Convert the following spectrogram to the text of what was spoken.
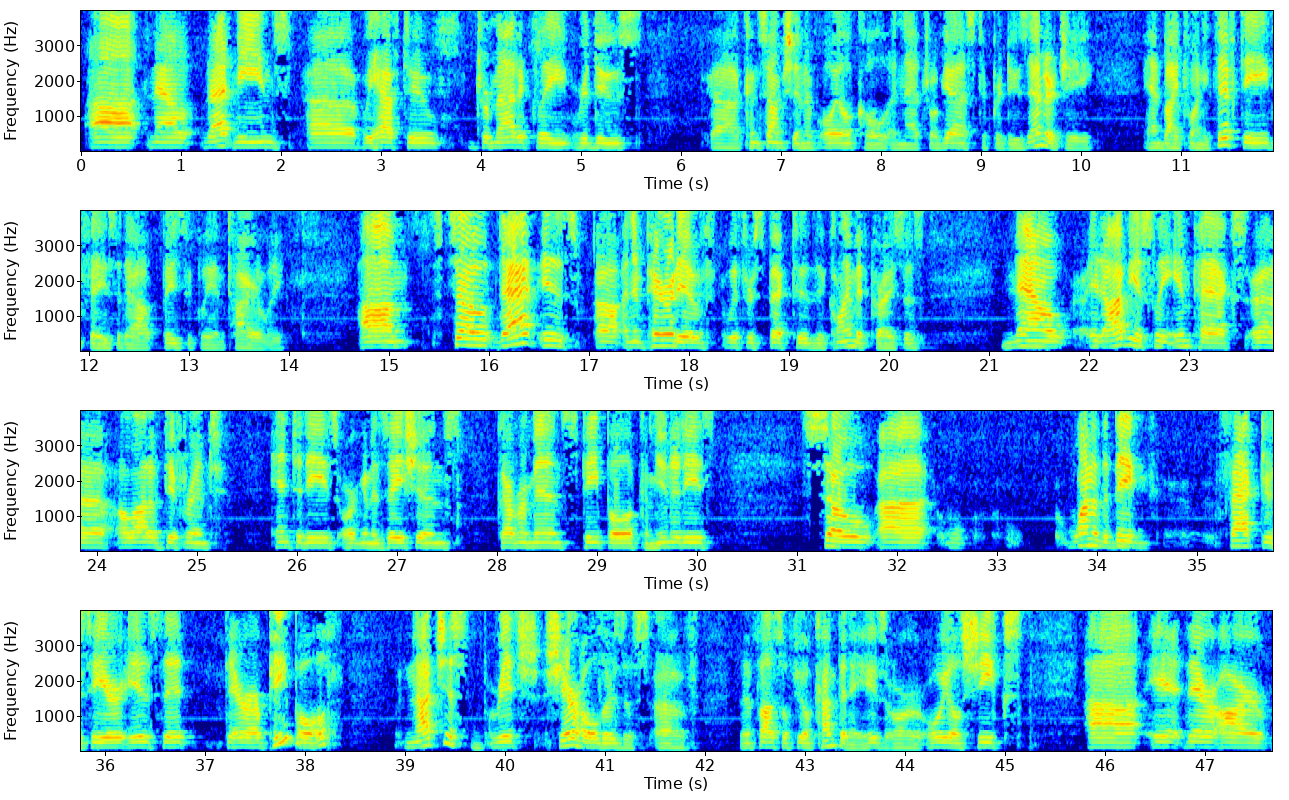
Uh, now, that means uh, we have to dramatically reduce uh, consumption of oil, coal, and natural gas to produce energy, and by 2050, phase it out basically entirely. Um, so that is uh, an imperative with respect to the climate crisis. Now, it obviously impacts uh, a lot of different entities, organizations, governments, people, communities. So, uh, one of the big factors here is that there are people, not just rich shareholders of, of the fossil fuel companies or oil sheiks, uh, it, there are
